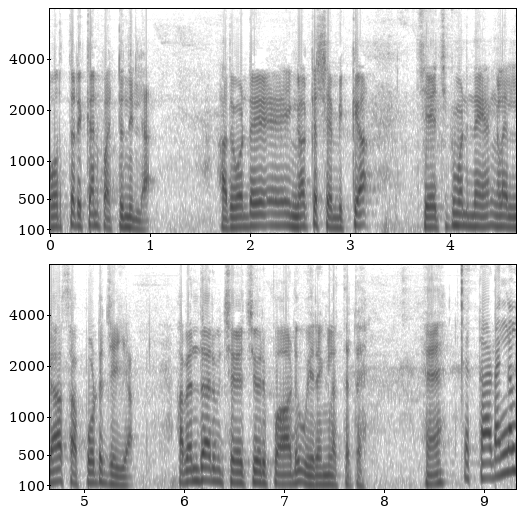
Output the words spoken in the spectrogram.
ഓർത്തെടുക്കാൻ പറ്റുന്നില്ല. അതുകൊണ്ട് നിങ്ങൾക്ക് ക്ഷമിക്കുക ചേച്ചിക്ക് വേണ്ടി നിങ്ങളെല്ലാം സപ്പോർട്ട് ചെയ്യാം. അപ്പോൾ എന്തായാലും ചേച്ചി ഒരു പാട് ഉയരങ്ങളെത്തട്ടെ. ഏഹ് കടങ്ങൾ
